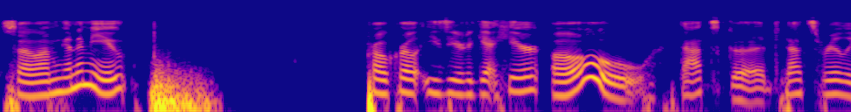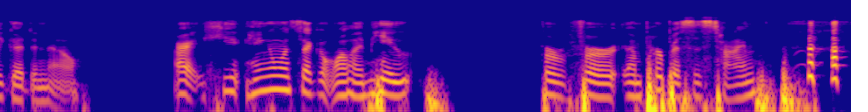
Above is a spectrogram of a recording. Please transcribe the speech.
So I'm going to mute. Pro Acryl easier to get here. Oh, that's good. That's really good to know. All right, hang on one second while I mute for for um, purpose this time.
